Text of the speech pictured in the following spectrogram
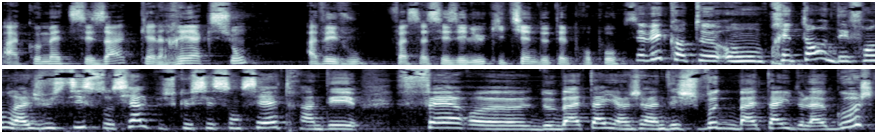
à commettre ces actes. Quelle réaction avez-vous face à ces élus qui tiennent de tels propos? Vous savez, quand euh, on prétend défendre la justice sociale, puisque c'est censé être un des fers euh, de bataille, un, des chevaux de bataille de la gauche,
